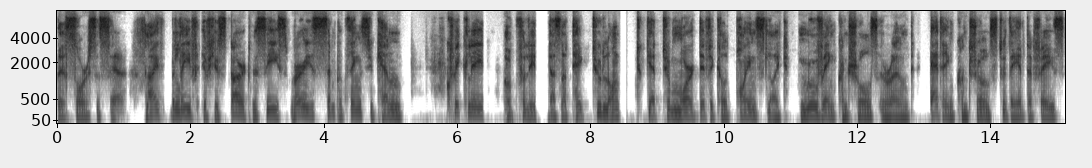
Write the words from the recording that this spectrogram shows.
the sources there. And I believe if you start with these very simple things, you can quickly, hopefully, does not take too long to get to more difficult points like moving controls around, adding controls to the interface,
